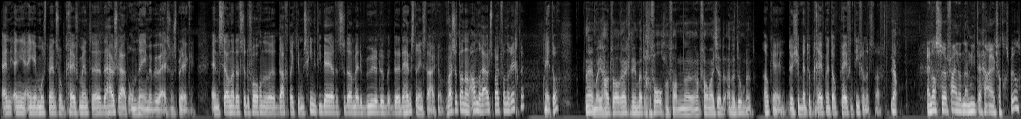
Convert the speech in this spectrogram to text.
En, en, je, en je moest mensen op een gegeven moment eh, de huisraad ontnemen, bij wijze van spreken. En stel nou dat ze de volgende dag dat je misschien het idee had... dat ze dan bij de buren de, de, de hens erin staken. Was het dan een andere uitspraak van de rechter? Nee, toch? Nee, maar je houdt wel rekening met de gevolgen van, eh, van wat je aan het doen bent. Oké, dus je bent op een gegeven moment ook preventief aan het straf. Ja. En als eh, Feyenoord nou niet tegen Ajax had gespeeld?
